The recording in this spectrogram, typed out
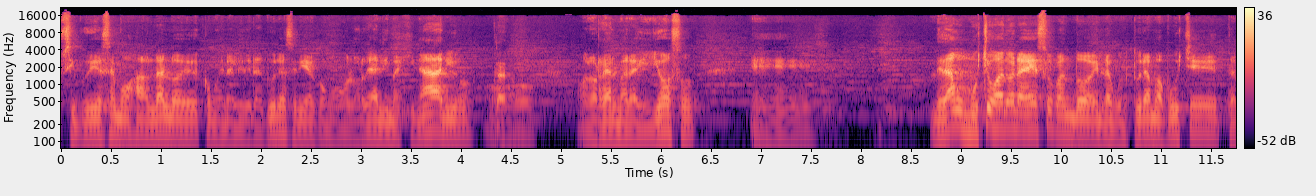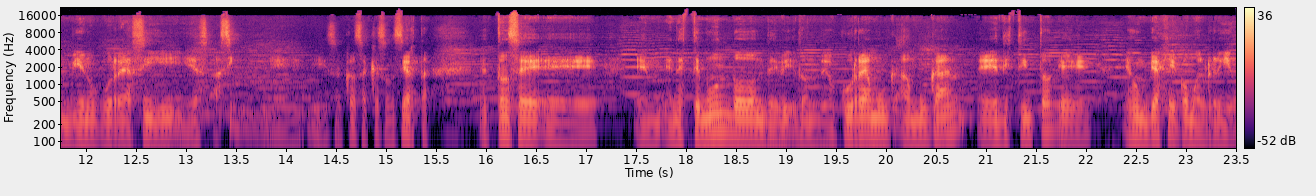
si pudiésemos hablarlo de, como de la literatura, sería como lo real imaginario claro. o, o, lo real maravilloso. Eh, le damos mucho valor a eso cuando en la cultura mapuche también ocurre así y es así, y, y son cosas que son ciertas. Entonces, en, en, este mundo donde, donde ocurre Amucan es distinto que es un viaje como el río.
